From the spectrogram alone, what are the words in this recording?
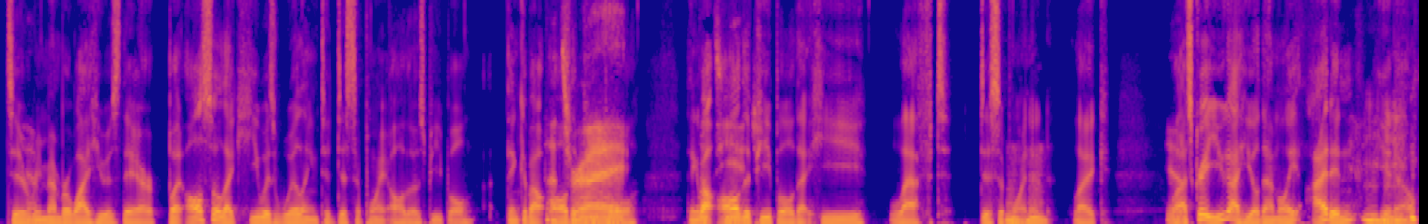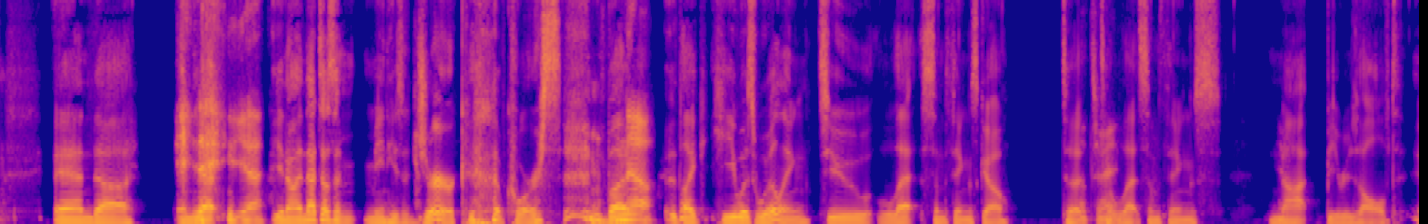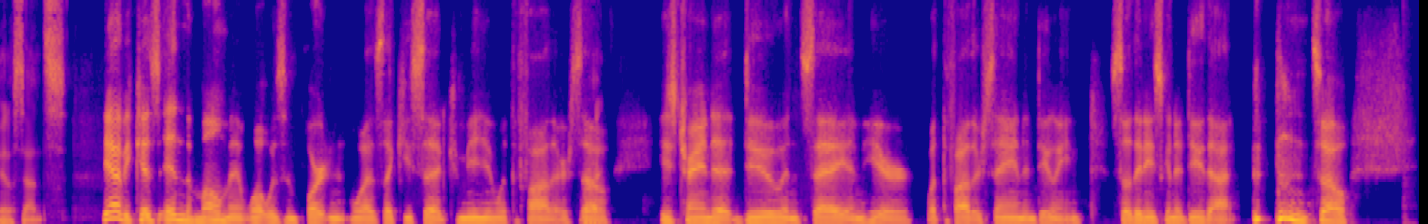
to Yep. remember why he was there but also like he was willing to disappoint all those people think about all the right. people think about That's all the people that he left disappointed like Yeah. well that's great you got healed emily i didn't you Mhm. know and uh and yet yeah you know and that doesn't mean he's a jerk of course but no like he was willing to let some things go to That's to let some things Yeah. not be resolved in a sense Yeah, because in the moment, what was important was, like you said, communion with the Father. So he's trying to do and say and hear what the Father's saying and doing. So then he's going to do that. so,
